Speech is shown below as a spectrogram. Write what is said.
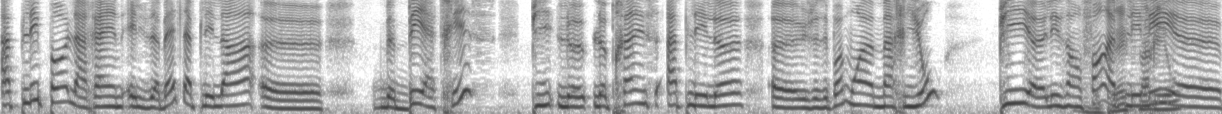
appelez pas la reine Elisabeth, appelez-la, euh, Béatrice, puis le, le prince, appelez-le, euh, je sais pas moi, Mario, puis euh, les enfants, Le appelez-les euh,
